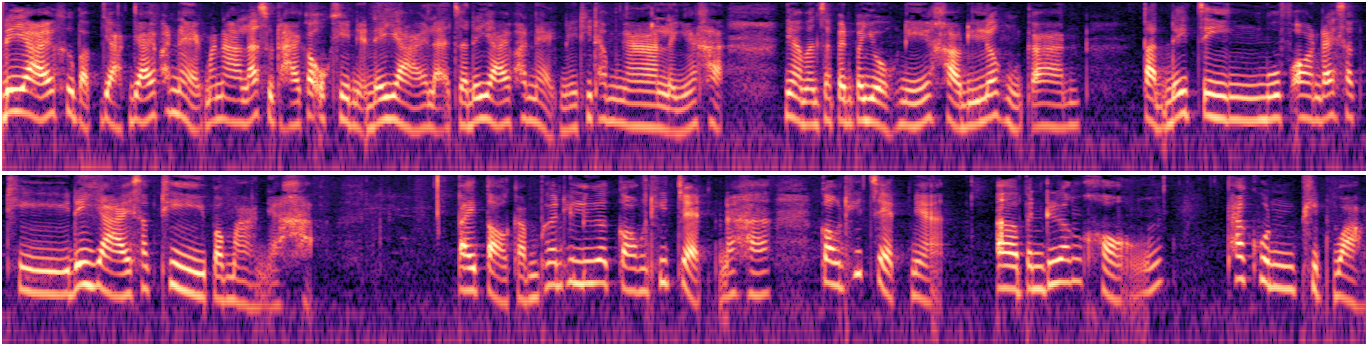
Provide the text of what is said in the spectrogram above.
ได้ย้ายคือแบบอยากย้ายแผนกมานานแล้วสุดท้ายก็โอเคเนี่ยได้ย้ายแหละจะได้ย้ายแผนกในที่ทำงานอะไรเงี้ยค่ะเนี่ยมันจะเป็นประโยคนี้ข่าวดีเรื่องของการตัดได้จริง move on ได้สักที ได้ย้ายสักทีประมาณเนี้ยค่ะ ไปต่อกับเพื่อนที่เลือกกองที่ 7 นะคะ กองที่ 7 เนี่ยเออเป็นเรื่องของถ้าคุณผิดหวัง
